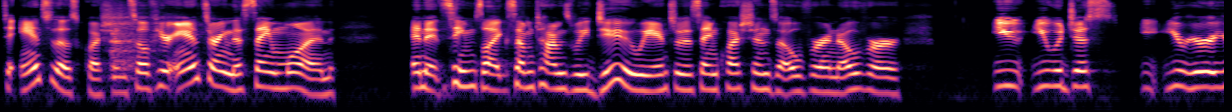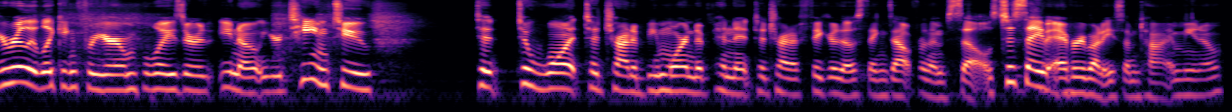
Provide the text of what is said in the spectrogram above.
to answer those questions. So if you're answering the same one, and it seems like sometimes we do, we answer the same questions over and over. You you would just you're you're you're really looking for your employees or you know your team to to to want to try to be more independent to try to figure those things out for themselves to save everybody some time you know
